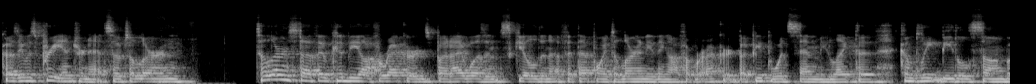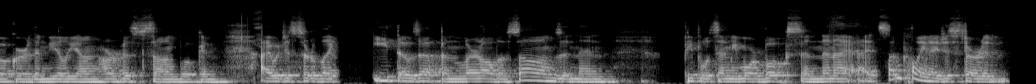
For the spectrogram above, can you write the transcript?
because it was pre-internet. So to learn to learn stuff it could be off records but i wasn't skilled enough at that point to learn anything off of a record. But people would send me like the complete beatles songbook or the neil young harvest songbook and i would just sort of like eat those up and learn all those songs and then people would send me more books. And then i at some point i just started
